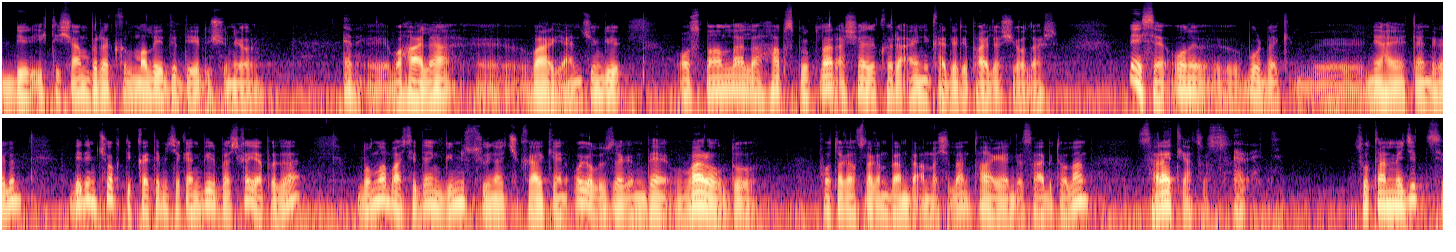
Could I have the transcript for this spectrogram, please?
bir ihtişam bırakılmalıydı diye düşünüyorum. Evet. E, bu hala e, var yani. Çünkü Osmanlılarla Habsburglar aşağı yukarı aynı kaderi paylaşıyorlar. Neyse onu e, burada e, nihayetlendirelim. Benim çok dikkatimi çeken bir başka yapıda Dolmabahçe'den gümüş suyuna çıkarken o yol üzerinde var olduğu fotoğraflarından da anlaşılan, tarihinde sabit olan saray tiyatrosu. Evet. Sultan Mecit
